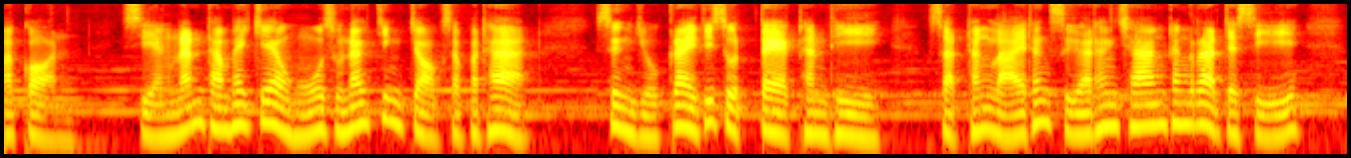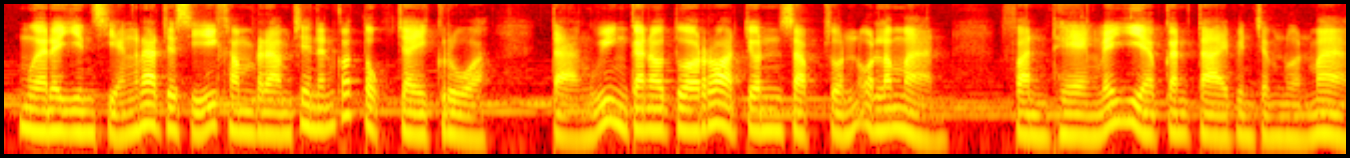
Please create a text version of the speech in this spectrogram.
มาก่อน เสียงนั้นทำให้แก้วหูสุนัขจิ้งจอกสัพทาตซึ่งอยู่ใกล้ที่สุดแตกทันที สัตว์ทั้งหลายทั้งเสือทั้งช้างทั้งราชสี เมื่อได้ยินเสียงราชสีคำรามเช่นนั้นก็ตกใจกลัว ต่างวิ่งกันเอาตัวรอดจนสับสนอนลมาน ฟันแทงและเหยียบกันตายเป็นจำนวนมาก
